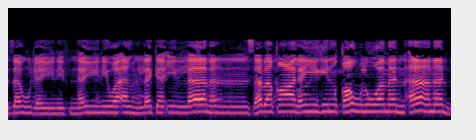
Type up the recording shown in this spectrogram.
زوجين اثنين وأهلك إلا من سبق عليه القول ومن آمن.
